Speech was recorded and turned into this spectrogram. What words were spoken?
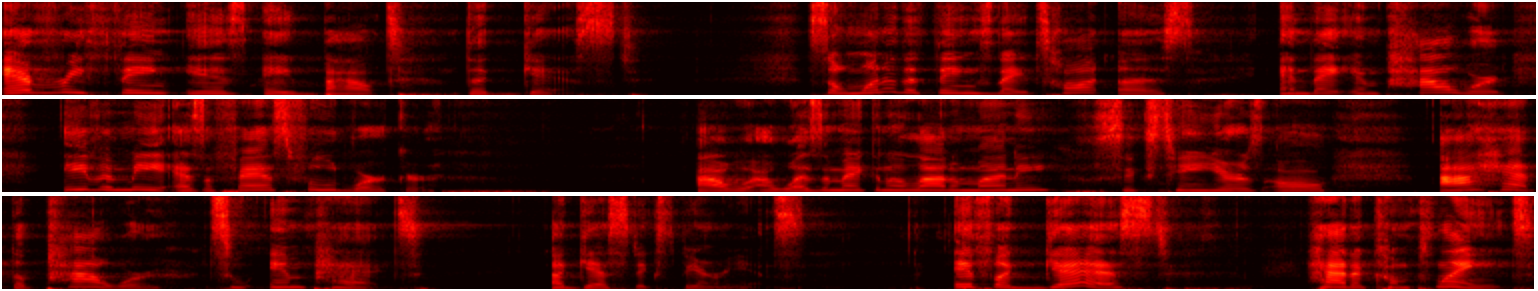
Everything is about the guest. So, one of the things they taught us and they empowered even me as a fast food worker. I w- I wasn't making a lot of money, 16 years old. I had the power to impact a guest experience. If a guest had a complaint,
